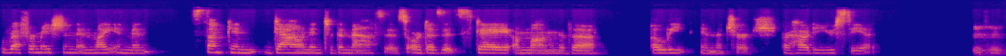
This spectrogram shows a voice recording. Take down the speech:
Reformation Enlightenment sunken down into the masses, or does it stay among the elite in the church, or how do you see it? Mm-hmm.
